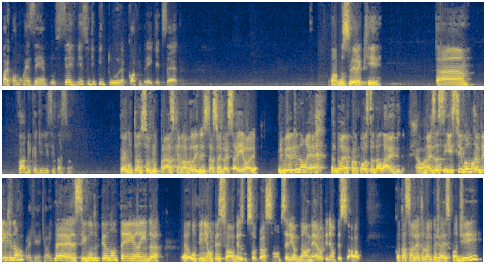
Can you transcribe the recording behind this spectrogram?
para, como um exemplo, serviço de pintura, coffee break, etc. Vamos ver aqui. Tá. Fábrica de licitação. Perguntando sobre o prazo que a nova lei de licitações vai sair. Olha, Primeiro que não é, não é a proposta da live, né? é uma, mas assim, e segundo também que não, gente, é, é segundo que eu não tenho ainda é, opinião pessoal mesmo sobre o assunto, seria uma mera opinião pessoal. Cotação eletrônica eu já respondi.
